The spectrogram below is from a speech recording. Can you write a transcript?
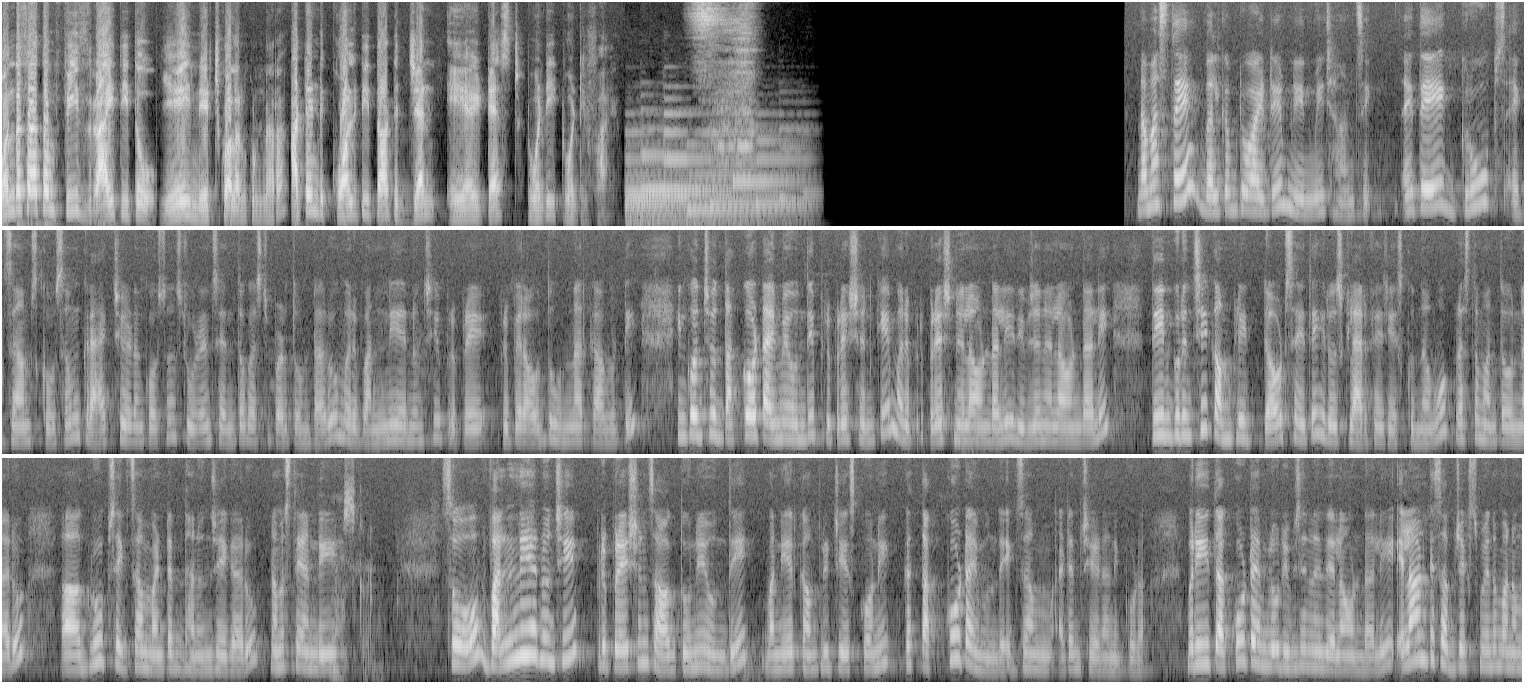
వంద శాతం ఫీజ్ రాయితీతో ఏ నేర్చుకోవాలనుకుంటున్నారా? Attend Quality Thought gen AI test twenty twenty five. నమస్తే వెల్కమ్ టు ఐ డ్రీమ్ నేను మీ ఝాన్సీ. అయితే గ్రూప్స్ ఎగ్జామ్స్ కోసం క్రాక్ చేయడం కోసం స్టూడెంట్స్ ఎంతో కష్టపడుతూ ఉంటారు మరి వన్ ఇయర్ నుంచి ప్రిపేర్ ప్రిపేర్ అవుతూ ఉన్నారు కాబట్టి ఇంకొంచెం తక్కువ టైమే ఉంది ప్రిపరేషన్కి. మరి ప్రిపరేషన్ ఎలా ఉండాలి రివిజన్ ఎలా ఉండాలి దీని గురించి కంప్లీట్ డౌట్స్ అయితే ఈరోజు క్లారిఫై చేసుకుందాము. ప్రస్తుతం అంతా ఉన్నారు గ్రూప్స్ ఎగ్జామ్ అంటే ధనుంజయ్ గారు. నమస్తే అండి. నమస్కారం. సో వన్ ఇయర్ నుంచి ప్రిపరేషన్ సాగుతూనే ఉంది. వన్ ఇయర్ కంప్లీట్ చేసుకొని ఇంకా తక్కువ టైం ఉంది ఎగ్జామ్ అటెంప్ట్ చేయడానికి కూడా. మరి ఈ తక్కువ టైంలో రివిజన్ అనేది ఎలా ఉండాలి? ఎలాంటి సబ్జెక్ట్స్ మీద మనం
